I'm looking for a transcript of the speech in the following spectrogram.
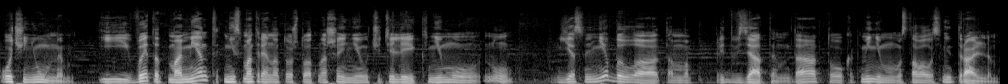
очень умным. И в этот момент, несмотря на то, что отношение учителей к нему, ну, если не было там предвзятым, да, то как минимум оставалось нейтральным.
